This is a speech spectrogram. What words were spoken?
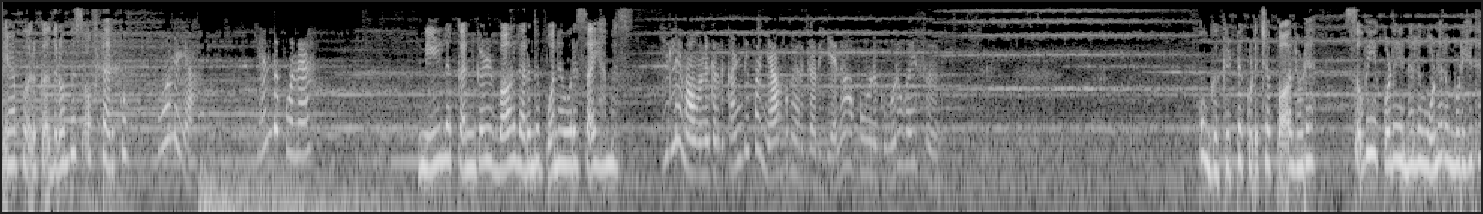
ஞாபகம் இருக்கு. அது ரொம்ப சாஃப்டா இருக்கும். பூனையா எந்த பூனை? நீல கண்கள் வால் அறந்து போன ஒரு சயாமஸ் இல்லைம்மா உனக்கு அது கண்டிப்பா ஞாபகம் இருக்காது. ஏன்னா அப்போ உனக்கு ஒரு வயசு. உங்க கிட்ட குடிச்ச பாலோட சுவைய கூட என்னால உணர முடியுது.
